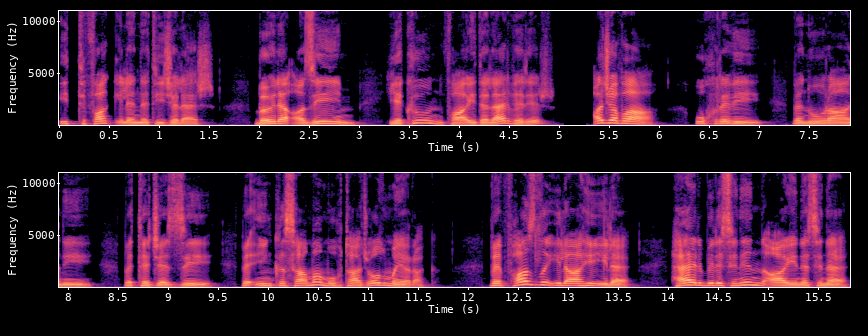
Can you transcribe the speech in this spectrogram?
ittifak ile neticeler, böyle azim, yekûn faideler verir, acaba uhrevi ve nurani ve tecezzi ve inkısama muhtaç olmayarak ve fazlı ilahi ile her birisinin aynesine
